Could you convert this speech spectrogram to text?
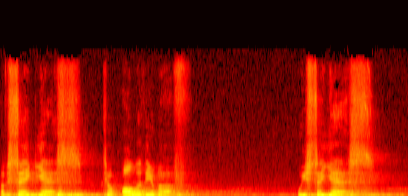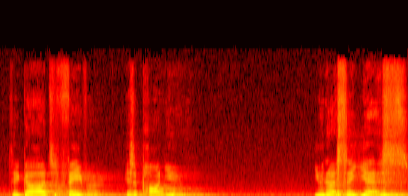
of saying yes to all of the above. We say yes to God's favor is upon you you and I say yes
